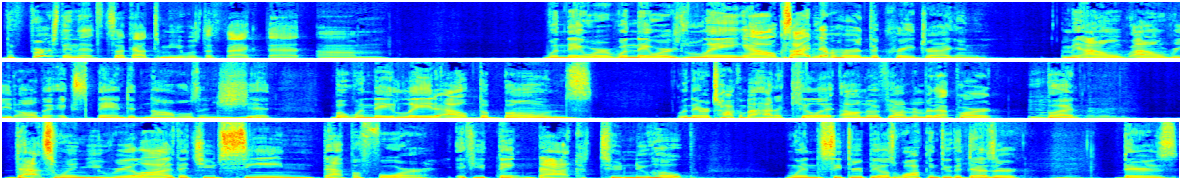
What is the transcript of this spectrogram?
the first thing that stuck out to me was the fact that um, when they were when they were laying out, because I'd never heard the Krayt Dragon. I mean, I don't I don't read all the expanded novels and mm-hmm. shit, but when they laid out the bones, when they were talking about how to kill it, I don't know if y'all remember that part, mm-hmm. but that's when you realize that you'd seen that before. If you think back to New Hope, when C3PO is walking through the desert, mm-hmm. there's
